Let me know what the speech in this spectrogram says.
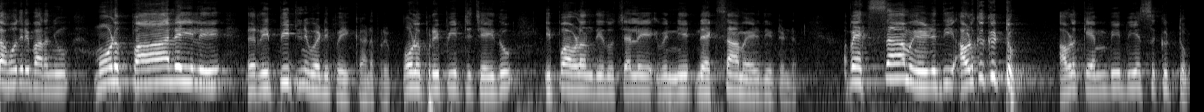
സഹോദരി പറഞ്ഞു മോൾ പാലയിൽ റിപ്പീറ്റിന് വേണ്ടി പോയിക്കാണ്. മോൾ റിപ്പീറ്റ് ചെയ്തു. ഇപ്പോൾ അവൾ എന്ത് ചെയ്തു? വെച്ചാൽ നീറ്റിന്റെ എക്സാം എഴുതിയിട്ടുണ്ട്. അപ്പോൾ എക്സാം എഴുതി അവൾക്ക് കിട്ടും. അവൾക്ക് എം ബി ബി എസ് കിട്ടും.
